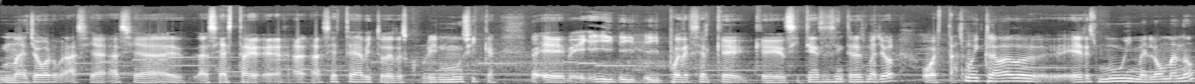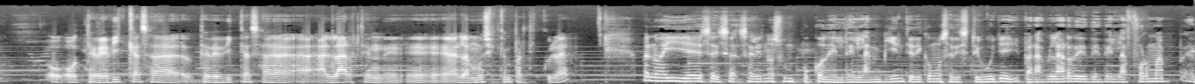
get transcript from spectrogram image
mayor hacia, hacia, hacia, esta, hacia este hábito de descubrir música. Eh, y, puede ser que, si tienes ese interés mayor, o estás muy clavado, eres muy melómano, o, te dedicas, a, te dedicas al arte, eh, a la música en particular. Bueno, ahí es, salirnos un poco del, ambiente, de cómo se distribuye y para hablar de, la forma eh,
